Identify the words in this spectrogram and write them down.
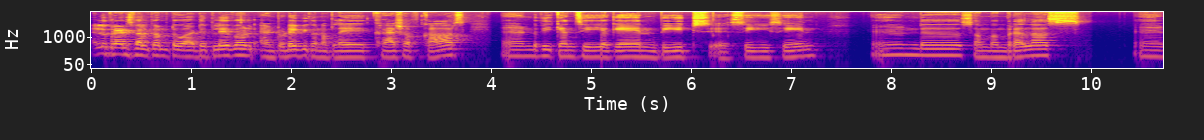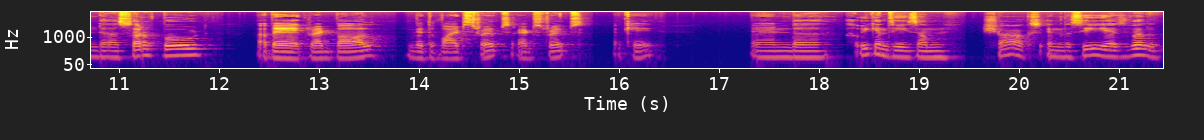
Hello friends, welcome to RT Play World and today we're gonna play Crash of Cars and we can see again beach uh, sea scene and uh, some umbrellas and a surfboard, a big red ball with white strips, red strips, okay. And uh, we can see some sharks in the sea as well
